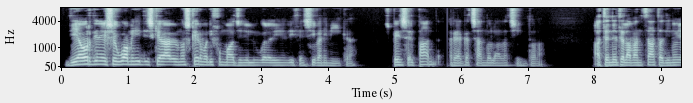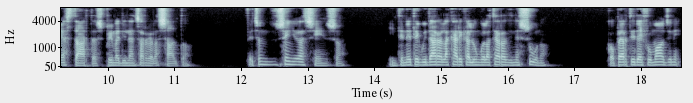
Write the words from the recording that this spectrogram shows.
Dia ordine ai suoi uomini di schierare uno schermo di fumogeni lungo la linea difensiva nemica. Spense il pad, riagganciandola alla cintola. Attendete l'avanzata di noi a starters prima di lanciarvi all'assalto. Fece un segno d'assenso. Intendete guidare la carica lungo la terra di nessuno? Coperti dai fumogeni,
